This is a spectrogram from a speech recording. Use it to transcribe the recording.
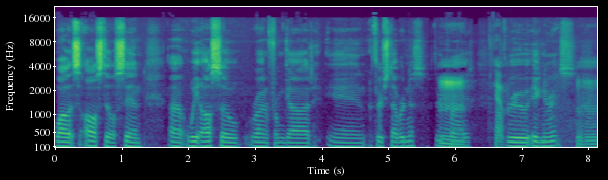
while it's all still sin, uh, we also run from God in through stubbornness, through mm. pride yeah. through ignorance, mm-hmm.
